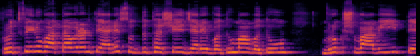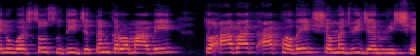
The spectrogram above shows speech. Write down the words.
પૃથ્વીનું વાતાવરણ ત્યારે શુદ્ધ થશે જ્યારે વધુમાં વધુ વૃક્ષ વાવી તેનું વર્ષો સુધી જતન કરવામાં આવે તો આ વાત આપ હવે સમજવી જરૂરી છે.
